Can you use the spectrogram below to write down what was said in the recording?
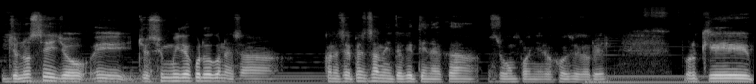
yo no sé, yo, eh, yo estoy muy de acuerdo con, esa, con ese pensamiento que tiene acá nuestro compañero José Gabriel, porque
